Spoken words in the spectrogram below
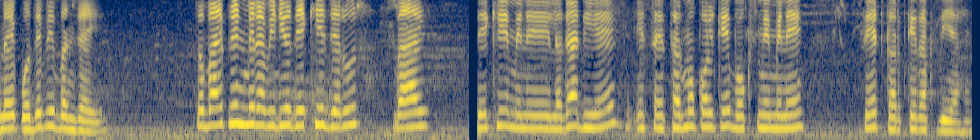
नए पौधे भी बन जाएँगे। तो बाय फ्रेंड मेरा वीडियो देखिए ज़रूर। बाय देखिए, मैंने लगा दिए इस थर्मोकोल के बॉक्स में मैंने सेट करके रख दिया है,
